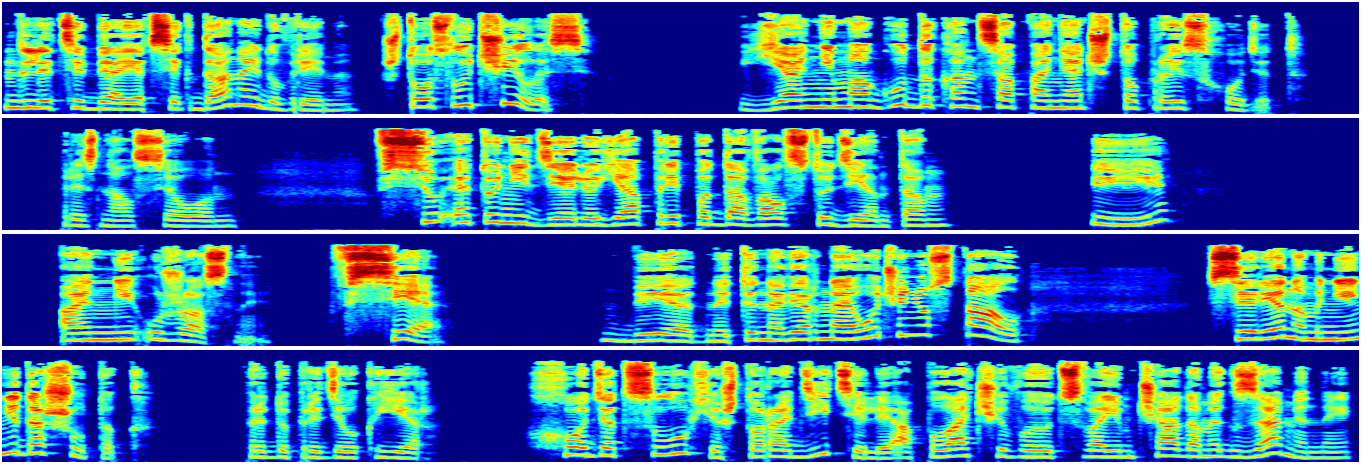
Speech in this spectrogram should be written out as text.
для тебя я всегда найду время. Что случилось?» «Я не могу до конца понять, что происходит», — признался он. «Всю эту неделю я преподавал студентам». «И?» «Они ужасны. Все». «Бедный, ты, наверное, очень устал. Сирена, мне не до шуток». — предупредил Кьер. «Ходят слухи, что родители оплачивают своим чадам экзамены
